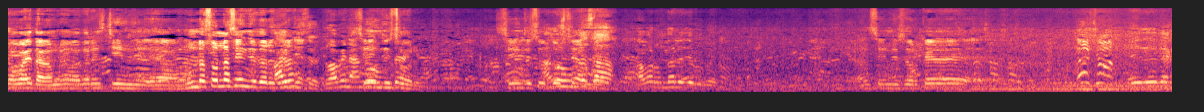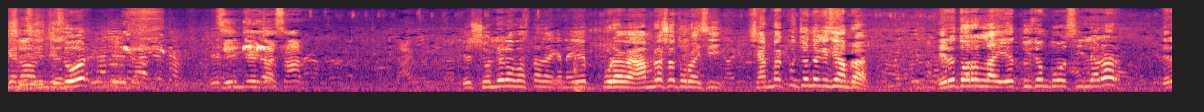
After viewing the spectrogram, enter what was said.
সবাই দাগামনি বাজারে চেঞ্জ হুন্ডা সোর না চেঞ্জ ধরে চেঞ্জ। চেঞ্জ আবার যাব এই দেখেন চোর। এই শরীরের অবস্থা দেখেন এ পুরা আমরা সব দৌড়াইছি। শ্যামবাগ পর্যন্ত গেছি আমরা। এর ধরার লাই এর দুইজন সিলার এর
